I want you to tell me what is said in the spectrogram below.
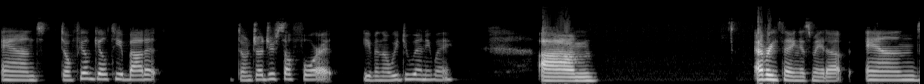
And don't feel guilty about it. Don't judge yourself for it, even though we do anyway. Um, everything is made up. And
